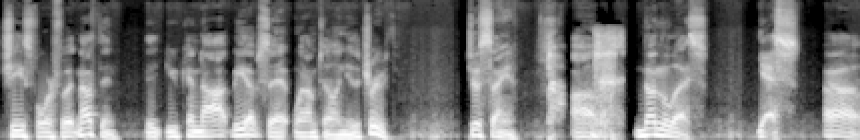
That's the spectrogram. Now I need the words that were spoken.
She's four foot nothing. You cannot be upset when I'm telling you the truth. Just saying. Uh, nonetheless, yes, uh,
